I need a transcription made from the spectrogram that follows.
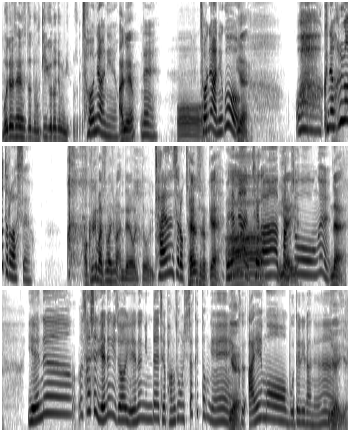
모델 사이에서도 웃기기로 좀 전혀 아니에요. 아니에요? 네. 어. 전혀 아니고 예. 와 그냥 흘러 들어왔어요. 어, 그렇게 말씀하시면 안 돼요. 또 자연스럽게. 자연스럽게. 왜냐면 아, 제가 예, 예. 방송을 네. 예능 사실 예능이죠 예능인데 제가 방송을 시작했던 게 예. 그 아이머 모델이라는 예, 예.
